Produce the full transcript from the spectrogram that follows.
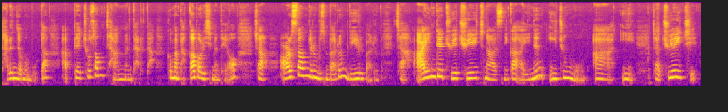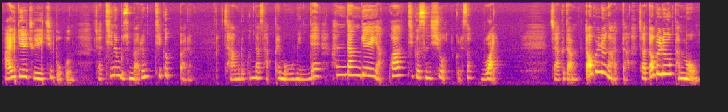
다른 점은 뭐다? 앞에 초성 자음만 다르다. 그만 바꿔버리시면 돼요. 자, R 사운드는 무슨 발음? 리을 발음. 자, I인데 뒤에 GH 나왔으니까 I는 이중 모음. 아, 이. 자, GH. I 뒤에 GH 묵음. 자, T는 무슨 발음? T급 발음. 자음으로 끝나서 앞에 모음인데 한 단계 약화 티긋은 시옷. 그래서 right. 자, 그 다음 W 나왔다. 자, W 반모음.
